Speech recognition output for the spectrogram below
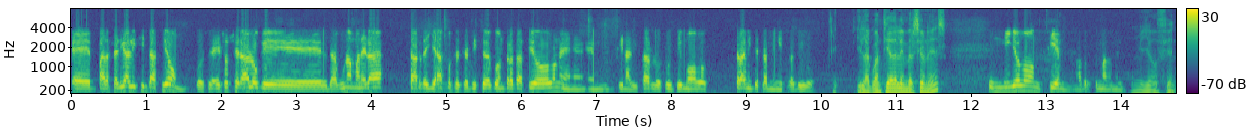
Eh, para hacer la licitación, pues eso será lo que de alguna manera tarde ya pues el servicio de contratación en, finalizar los últimos trámites administrativos. ¿Y la cuantía de la inversión es? Un millón cien aproximadamente. Un millón cien.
